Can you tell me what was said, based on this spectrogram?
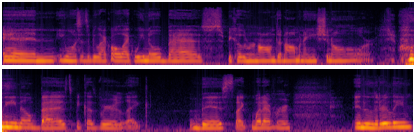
And he wants it to be like oh like we know best because we're non-denominational or we know best because we're like this, like whatever. And literally,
